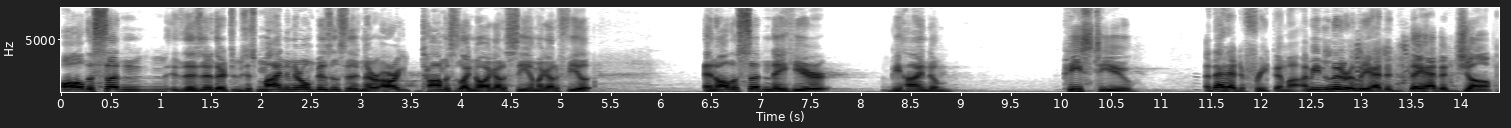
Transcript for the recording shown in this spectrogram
All of a sudden they're just minding their own business and they're arguing thomas is like no i got to see him i got to feel it and all of a sudden they hear behind them, peace to you. And that had to freak them out. I mean, literally had to, they had to jump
